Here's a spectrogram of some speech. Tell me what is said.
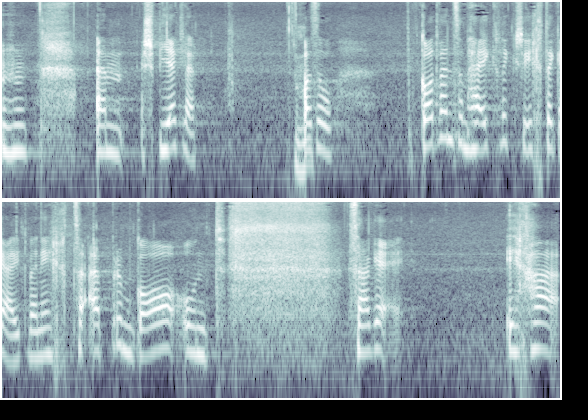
Mhm ähm, spiegeln. Mhm. Also, gerade wenn es um heikle Geschichten geht, wenn ich zu jemandem gehe und sage, ich habe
